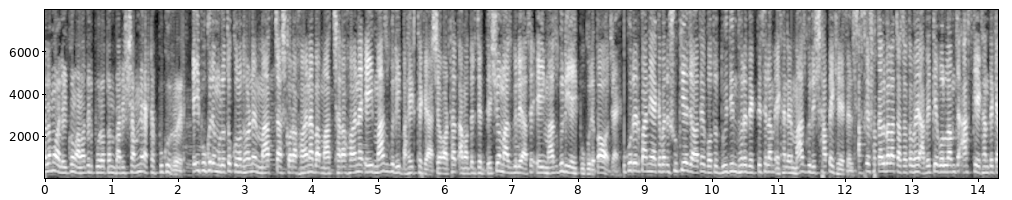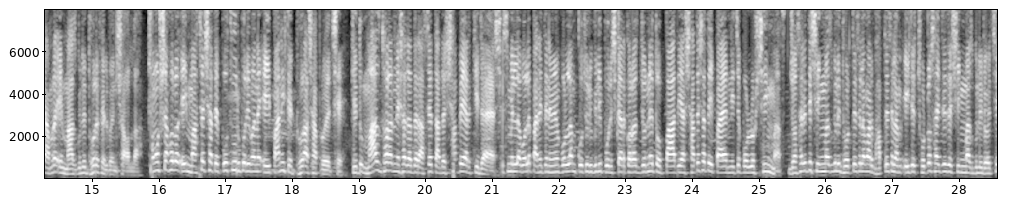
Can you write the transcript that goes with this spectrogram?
আসসালামু আলাইকুম। আমাদের পুরাতন বাড়ির সামনে একটা পুকুর রয়েছে। এই পুকুরে মূলত কোনো ধরনের মাছ চাষ করা হয় না বা মাছ ছাড়া হয় না। এই মাছগুলি বাহির থেকে আসে। অর্থাৎ আমাদের যে দেশীয় মাছগুলি আছে, এই মাছগুলি এই পুকুরে পাওয়া যায়। পুকুরের পানি একেবারে শুকিয়ে যাওয়াতে গত দুই দিন ধরে দেখতেছিলাম এখানের মাছগুলি সাপে খেয়ে ফেলছে। আজকে সকালবেলা চাচাতো ভাই আবেগকে বললাম যে, আজকে এখান থেকে আমরা এই মাছগুলি ধরে ফেলব ইনশাআল্লাহ। সমস্যা হলো এই মাছের সাথে প্রচুর পরিমাণে এই পানিতে ধরা সাপ রয়েছে। কিন্তু মাছ ধরার নেশা যাদের আছে, তাদের সাপে আর কি যায় আসে? বিসমিল্লাহ বলে পানিতে নেমে পড়লাম, কচুরিগুলি পরিষ্কার করার জন্য তো পা দেওয়ার সাথে সাথে পায়ের নিচে পড়ল শিং মাছ। যথারীতি শিং মাছগুলি ধরতেছিলাম আর ভাবতেছিলাম, এই যে ছোট সাইজের যে শিং মাছগুলি রয়েছে,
